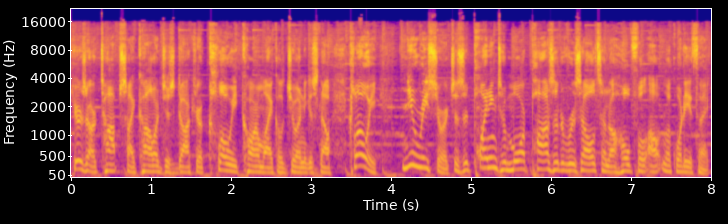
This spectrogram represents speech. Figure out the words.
Here's our top psychologist, Dr. Chloe Carmichael, joining us now. Chloe, new research, is it pointing to more positive results and a hopeful outlook? What do you think?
